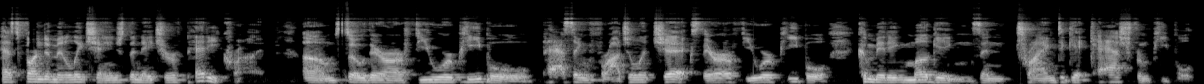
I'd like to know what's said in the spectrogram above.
has fundamentally changed the nature of petty crime. Um, so there are fewer people passing fraudulent checks. There are fewer people committing muggings and trying to get cash from people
